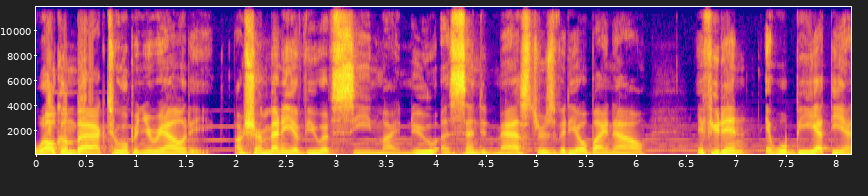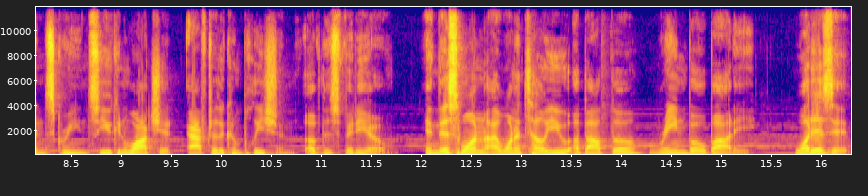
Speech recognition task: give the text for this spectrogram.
Welcome back to Open Your Reality. I'm sure many of you have seen my new Ascended Masters video by now. If you didn't, it will be at the end screen so you can watch it after the completion of this video. In this one, I want to tell you about the rainbow body. What is it?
